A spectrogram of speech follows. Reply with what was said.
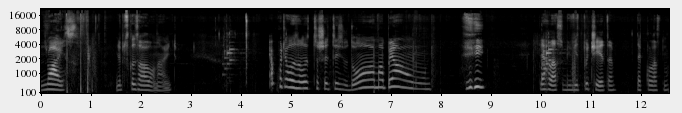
Найс. Я б сказала навіть. Я б хотіла залишитись вдома. Бяун. Лягла собі відпочити. Так класно.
